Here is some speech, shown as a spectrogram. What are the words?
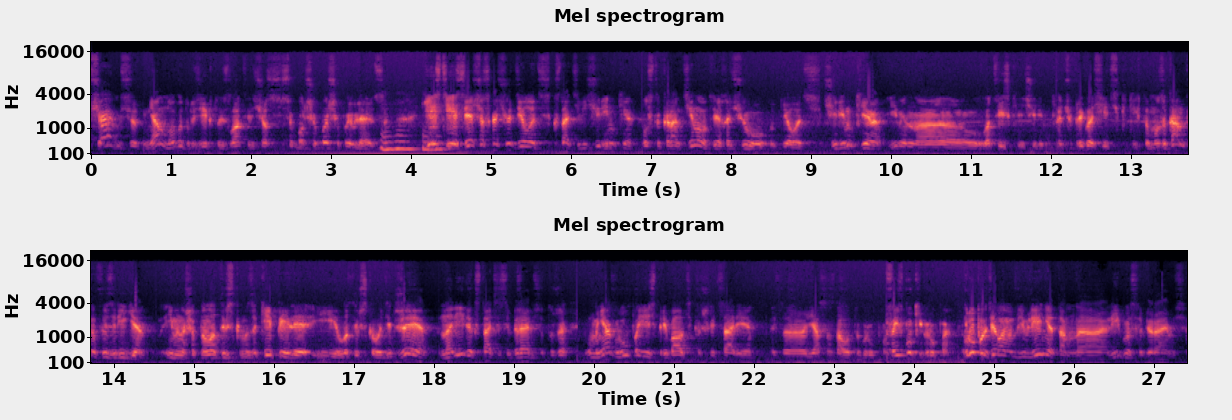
общаемся. У меня много друзей, кто из Латвии сейчас все больше и больше появляются. Угу, есть, есть. Я сейчас хочу делать, кстати, вечеринки. После карантина вот я хочу делать вечеринки, именно латвийские вечеринки. Хочу пригласить каких-то музыкантов из Риги, именно чтобы на латышском языке пели, и латышского диджея. На Риге, кстати, собираемся тоже. У меня группа есть Прибалтика, Швейцарии. Это я создал эту группу. В Фейсбуке группа. В группах делаем объявления, там на Лигу собираемся.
